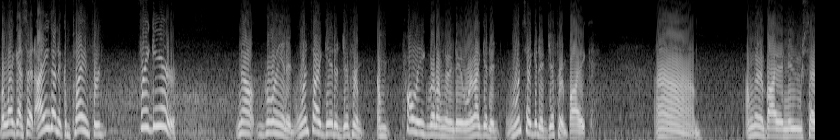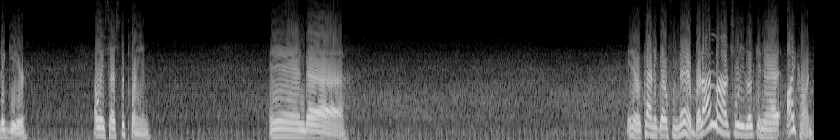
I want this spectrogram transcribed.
But like I said, I ain't gonna complain for free gear. Now, granted, once I get a different, I'm probably what I'm gonna do. When I get a, once I get a different bike, um, I'm gonna buy a new set of gear. At least that's the plan. And uh, you know, kind of go from there. But I'm actually looking at Icon.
